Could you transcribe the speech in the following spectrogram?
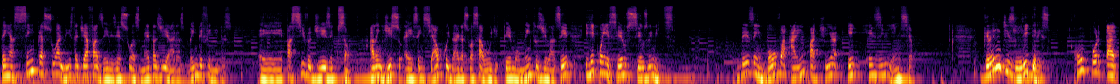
Tenha sempre a sua lista de afazeres e as suas metas diárias bem definidas, é passível de execução. Além disso, é essencial cuidar da sua saúde, ter momentos de lazer e reconhecer os seus limites. Desenvolva a empatia e resiliência. Grandes líderes comporta,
